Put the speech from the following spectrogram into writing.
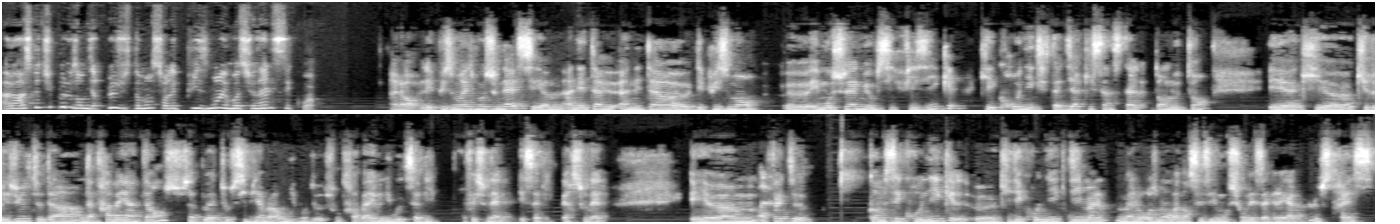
Alors est-ce que tu peux nous en dire plus justement sur l'épuisement émotionnel, c'est quoi? Alors, l'épuisement émotionnel, c'est euh, un état, un état euh, d'épuisement euh, émotionnel, mais aussi physique, qui est chronique, c'est-à-dire qui s'installe dans le temps et qui, qui résulte d'un travail intense. Ça peut être aussi bien bah, au niveau de son travail, au niveau de sa vie professionnelle et sa vie personnelle. Et en fait, comme c'est chronique, qui dit chronique dit mal- malheureusement bah, dans ses émotions désagréables le stress.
